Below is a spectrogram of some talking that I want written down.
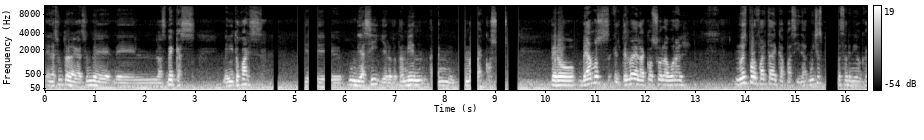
el, asunto de la delegación de, las becas Benito Juárez. Eh, un día sí y el otro también hay un tema de acoso. Pero veamos el tema del acoso laboral. No es por falta de capacidad. Muchas personas han tenido que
